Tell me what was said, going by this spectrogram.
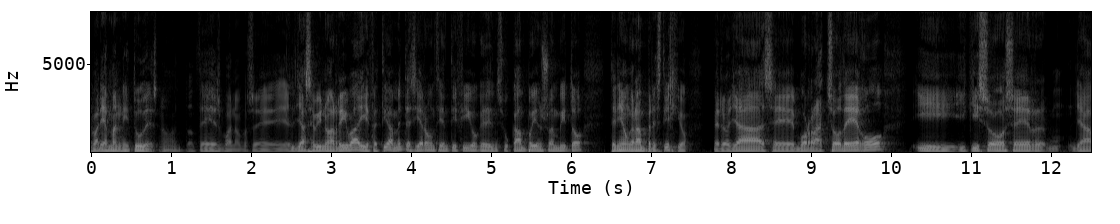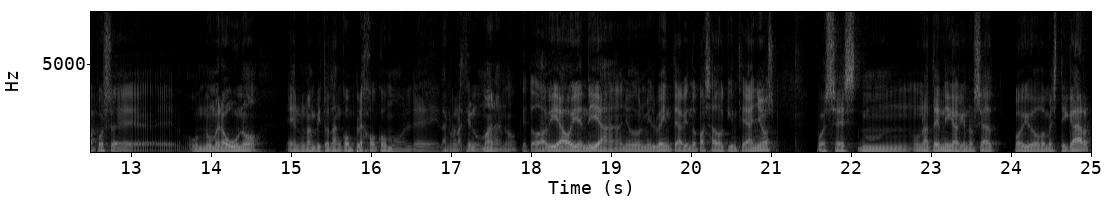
varias magnitudes, ¿no? Entonces, bueno, pues eh, él ya se vino arriba y efectivamente, si era un científico que en su campo y en su ámbito tenía un gran prestigio, pero ya se emborrachó de ego y, quiso ser ya pues eh, un número uno en un ámbito tan complejo como el de la clonación humana, ¿no? Que todavía hoy en día, año 2020, habiendo pasado 15 años, pues es mm, una técnica que no se ha podido domesticar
